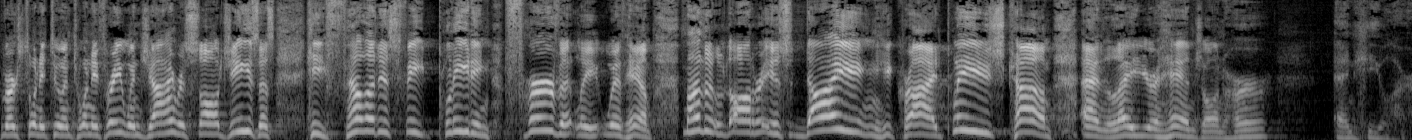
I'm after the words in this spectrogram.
Verse 22 and 23 When Jairus saw Jesus, he fell at his feet, pleading fervently with him. My little daughter is dying, he cried. Please come and lay your hands on her and heal her.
